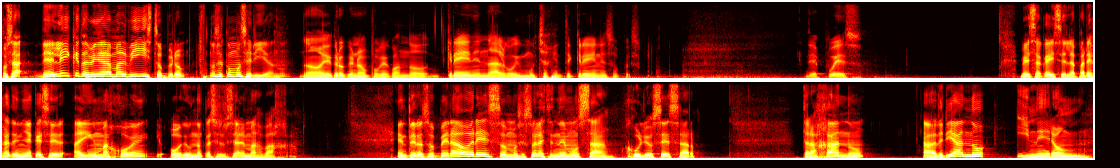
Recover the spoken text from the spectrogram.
O sea, de ley que también era mal visto, pero no sé cómo sería, ¿no? No, yo creo que no, porque cuando creen en algo y mucha gente cree en eso, pues... Después. ¿Ves? Acá dice, la pareja tenía que ser alguien más joven o de una clase social más baja. Entre los operadores homosexuales tenemos a Julio César, Trajano, Adriano y Nerón.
